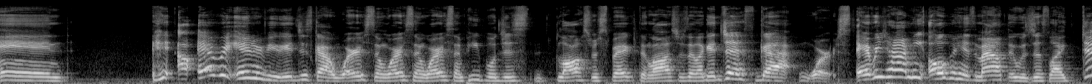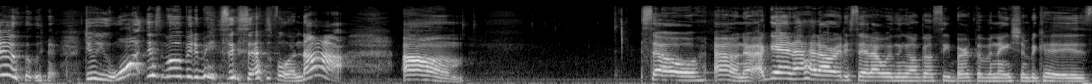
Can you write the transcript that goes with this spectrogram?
And uh, every interview, it just got worse and worse and worse, and people just lost respect and lost respect. Like it just got worse. Every time he opened his mouth, it was just like, dude, do you want this movie to be successful or not? Um, so I don't know. Again, I had already said I wasn't gonna go see Birth of a Nation because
